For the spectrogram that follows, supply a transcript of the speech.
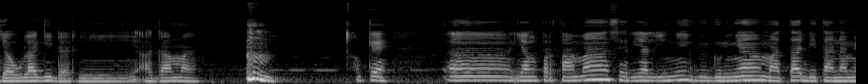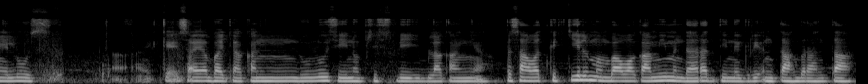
jauh lagi dari agama. Oke, okay. uh, yang pertama serial ini judulnya Mata di Tanah Melus. Oke, saya bacakan dulu sinopsis di belakangnya. Pesawat kecil membawa kami mendarat di negeri entah berantah.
